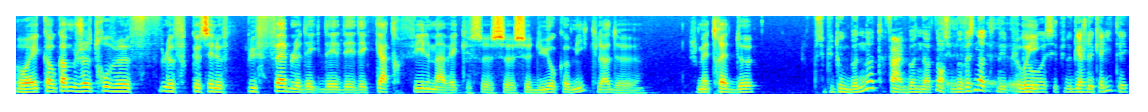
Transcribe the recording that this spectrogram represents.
Oui, comme, comme je trouve le le que c'est le plus faible des, des- des- des quatre films avec ce, ce- ce duo comique là, de, je mettrais deux. C'est plutôt une bonne note. Enfin, une bonne note, non, c'est une mauvaise note, mais plutôt, oui. c'est plutôt gage de qualité.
